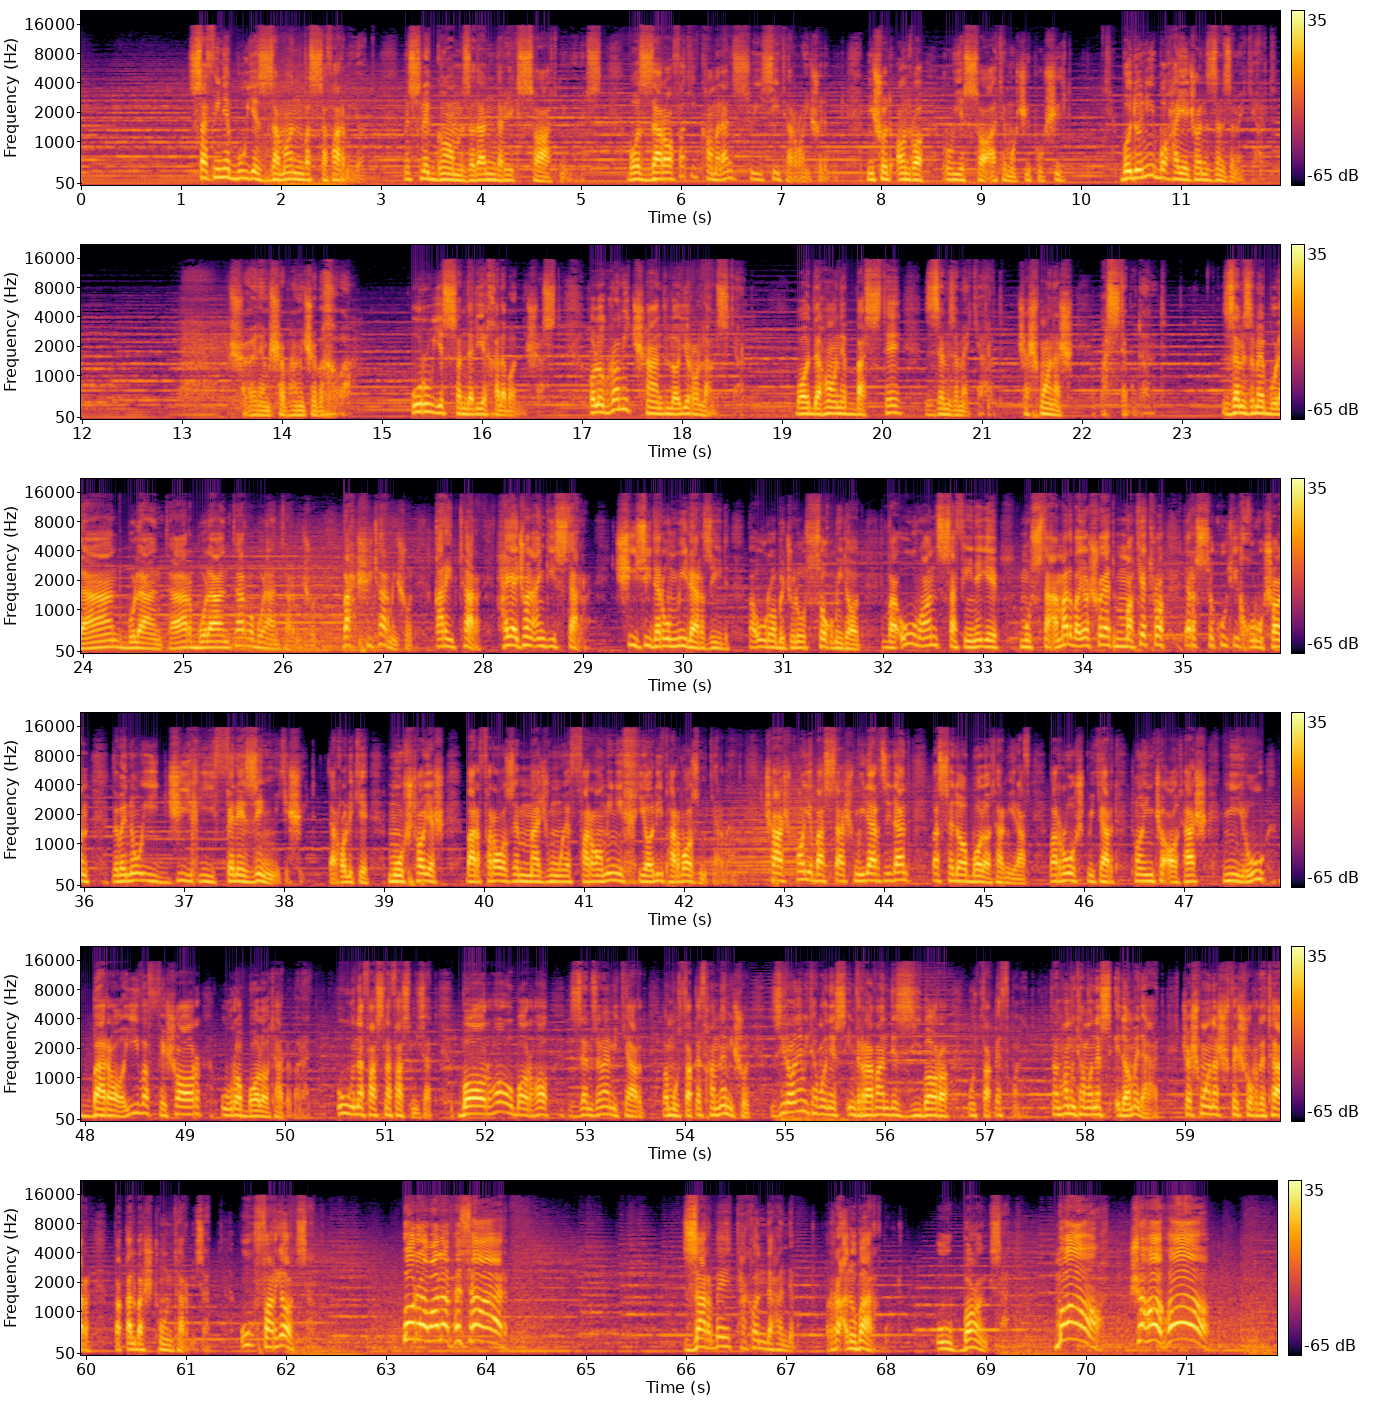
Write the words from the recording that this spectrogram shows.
سفینه بوی زمان و سفر می‌داد. مثل گام زدن در یک ساعت میمونست با ظرافتی کاملا سوئیسی طراحی شده بود. می‌شد آن را روی ساعت مچی پوشید. بدونی با هیجان زمزمه کرد. شاید امشب همیشه بخوابم. او روی صندلی خلبان نشست. هولوگرامی چند لایه را لمس کرد. با دهان بسته زمزمه کرد. چشمانش بسته بودند. زمزمه بلند بلندتر بلندتر و بلندتر می‌شد. وحشیتر می‌شد. قریبتر هیجان انگیزتر. چیزی در او میلرزید و او را به جلو سوق می‌داد و او آن سفینه مستعمل و یا شاید ماکت را در سکوتی خروشان و به نوعی جیغی فلزین می‌کشید در حالی که مشتهایش بر فراز مجموعه فرامینی خیالی پرواز می‌کردند. چشمهای بستش میلرزیدند و صدا بالاتر می‌رفت و رشد می‌کرد تا اینکه آتش نیرو برایی و فشار او را بالاتر ببرد. او نفس نفس می‌زد. بارها و بارها زمزمه می‌کرد و متوقف هم نمی‌شد زیرا نمی‌توانست این روند زیبا را متوقف کند. تنها می‌توانست ادامه دهد. چشمانش فشرده تر و قلبش تندتر می‌زد. او فریاد زد. برو بالا پسر! ضربه تکان دهنده بود. رعد و برق بود. او بانک زد. ما! شهاب ها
